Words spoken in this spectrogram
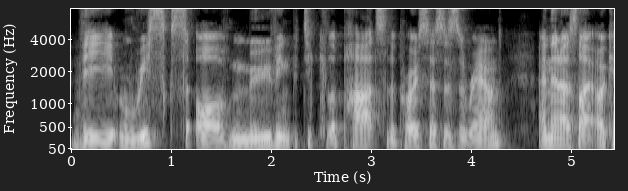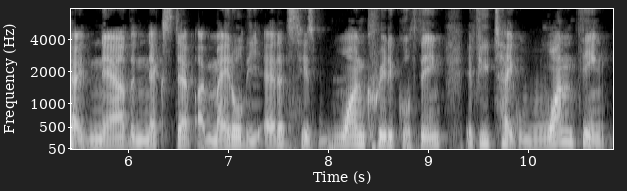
the risks of moving particular parts of the processes around. And then I was like, okay, now the next step, I've made all the edits. Here's one critical thing. If you take one thing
